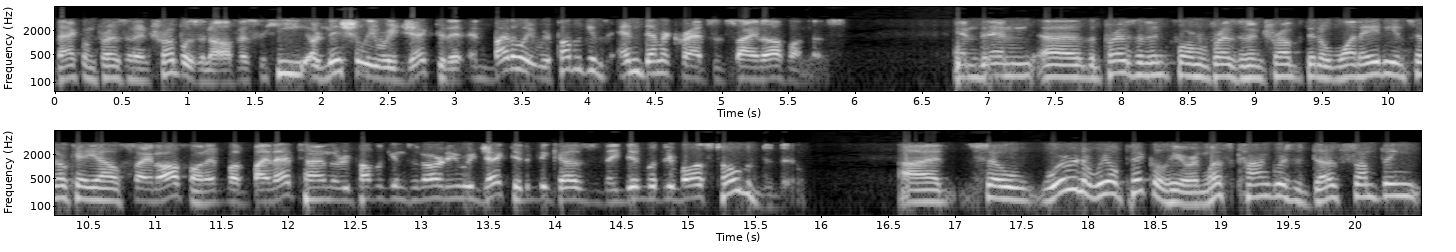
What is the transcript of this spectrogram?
back when President Trump was in office. He initially rejected it. And by the way, Republicans and Democrats had signed off on this. And then uh, the president, former President Trump, did a 180 and said, okay, I'll sign off on it. But by that time, the Republicans had already rejected it because they did what their boss told them to do. Uh, so we're in a real pickle here. Unless Congress does something,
